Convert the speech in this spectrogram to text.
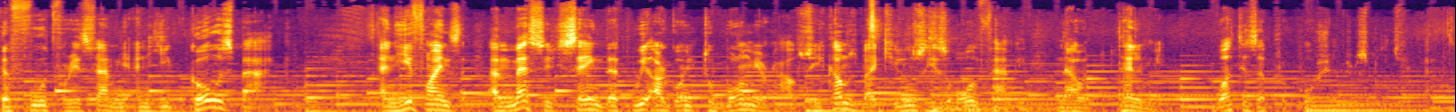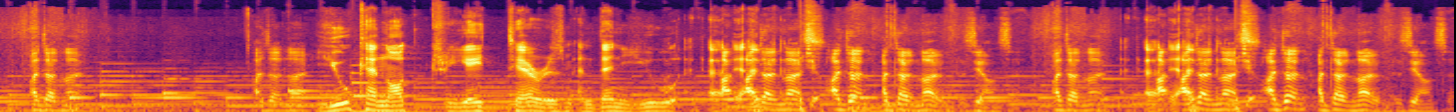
the food for his family. And he goes back and he finds a message saying that we are going to bomb your house. He comes back, he loses his whole family. Now tell me, what is a proportionate response for that? I don't know. I don't know. You cannot create terrorism and then you. uh, I, I don't know. I don't. I don't know. Is the answer. I don't know. Uh, I, I uh, don't know. I don't. I don't know. Is the answer.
